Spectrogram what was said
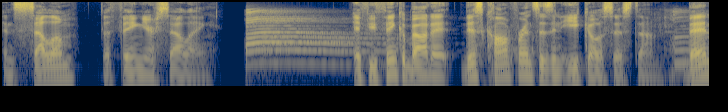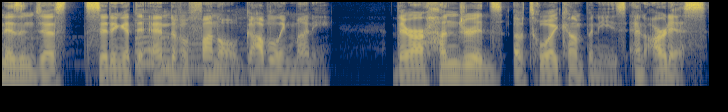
and sell them the thing you're selling. If you think about it, this conference is an ecosystem. Ben isn't just sitting at the end of a funnel gobbling money. There are hundreds of toy companies and artists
